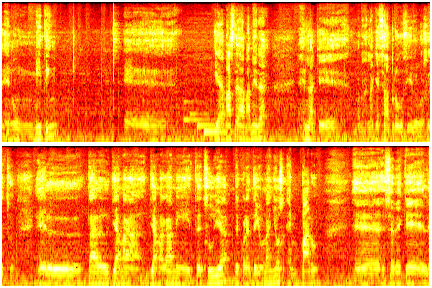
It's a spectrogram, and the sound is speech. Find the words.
en un meeting eh, y además de la manera en la que bueno, en la que se ha producido los hechos. El tal Yamagami Tetsuya, de 41 años, en paro, eh, se ve que, él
